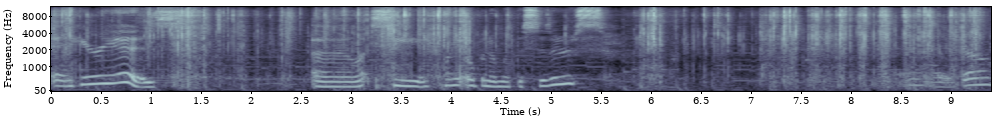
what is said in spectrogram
And here he is. Uh, let's see. Let me open him with the scissors. And there we go.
